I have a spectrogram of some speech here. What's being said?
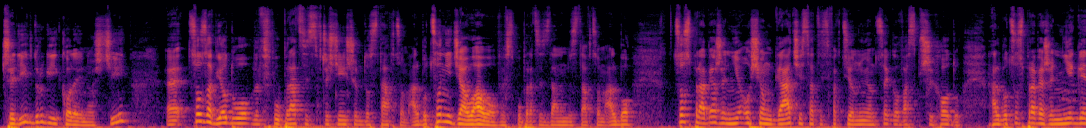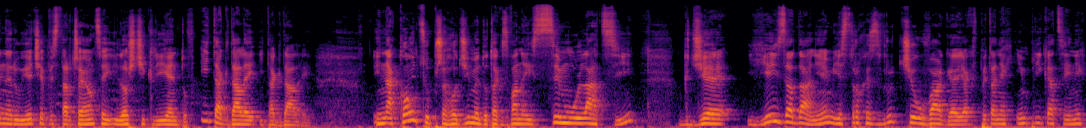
Czyli w drugiej kolejności, e, co zawiodło we współpracy z wcześniejszym dostawcą, albo co nie działało we współpracy z danym dostawcą, albo co sprawia, że nie osiągacie satysfakcjonującego Was przychodu, albo co sprawia, że nie generujecie wystarczającej ilości klientów, i tak dalej, i tak dalej. I na końcu przechodzimy do tak zwanej symulacji, gdzie jej zadaniem jest trochę zwróćcie uwagę, jak w pytaniach implikacyjnych,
